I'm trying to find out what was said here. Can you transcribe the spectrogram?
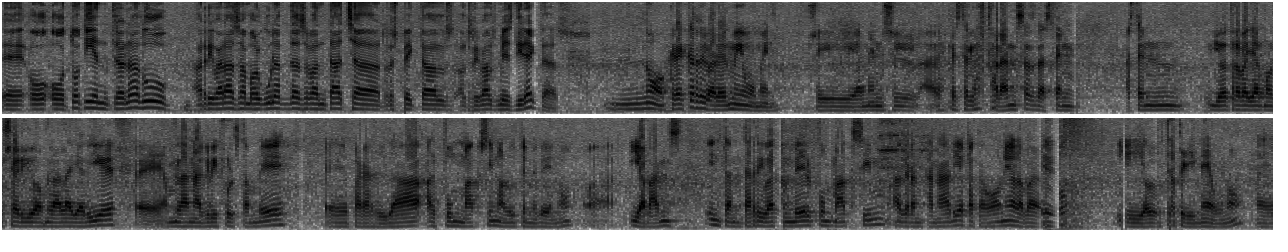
eh, o, o tot i entrenar dur arribaràs amb algun desavantatge respecte als, als rivals més directes? No, crec que arribaré al millor moment. O sigui, almenys aquesta és l'esperança, estem, estem jo treballant molt seriós amb la Laia Díez, eh, amb l'Anna Grífols també, eh, per arribar al punt màxim a l'UTMB, no? Eh, I abans intentar arribar també al punt màxim a Gran Canària, Patagònia, Barredo i a Pirineu, no? Eh,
